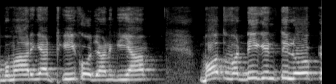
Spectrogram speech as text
ਬਿਮਾਰੀਆਂ ਠੀਕ ਹੋ ਜਾਣਗੀਆਂ। ਬਹੁਤ ਵੱਡੀ ਗਿਣਤੀ ਲੋਕ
